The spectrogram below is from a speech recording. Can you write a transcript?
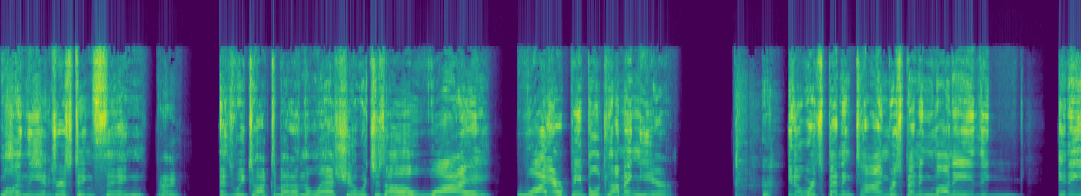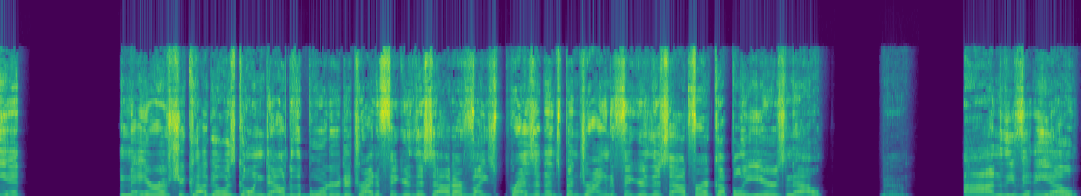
Well, and the interesting thing, right, as we talked about on the last show, which is, oh, why? Why are people coming here? you know, we're spending time, we're spending money. The idiot mayor of Chicago is going down to the border to try to figure this out. Our vice president's been trying to figure this out for a couple of years now. Yeah. On the video,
